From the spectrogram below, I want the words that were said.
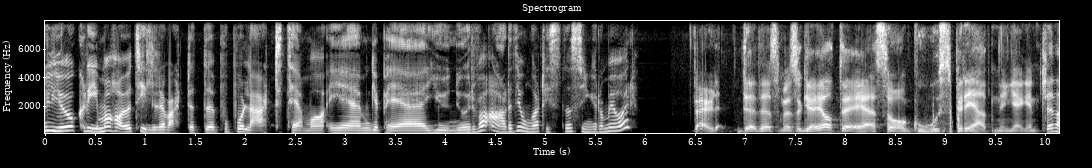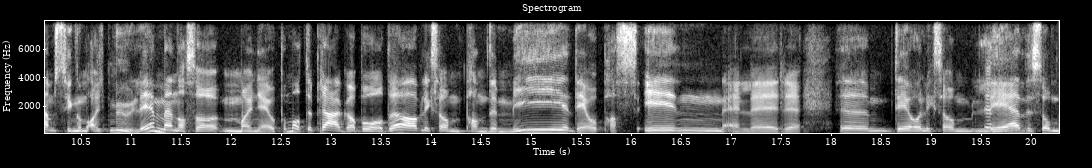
Miljø og klima har jo tidligere vært et eh, populært tema i MGP Junior. Hva er det de unge artistene synger om i år? Vel, det er det som er så gøy, at det er så god spredning, egentlig. De synger om alt mulig, men også, man er jo på en måte prega både av liksom, pandemi, det å passe inn, eller um, det å liksom leve som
